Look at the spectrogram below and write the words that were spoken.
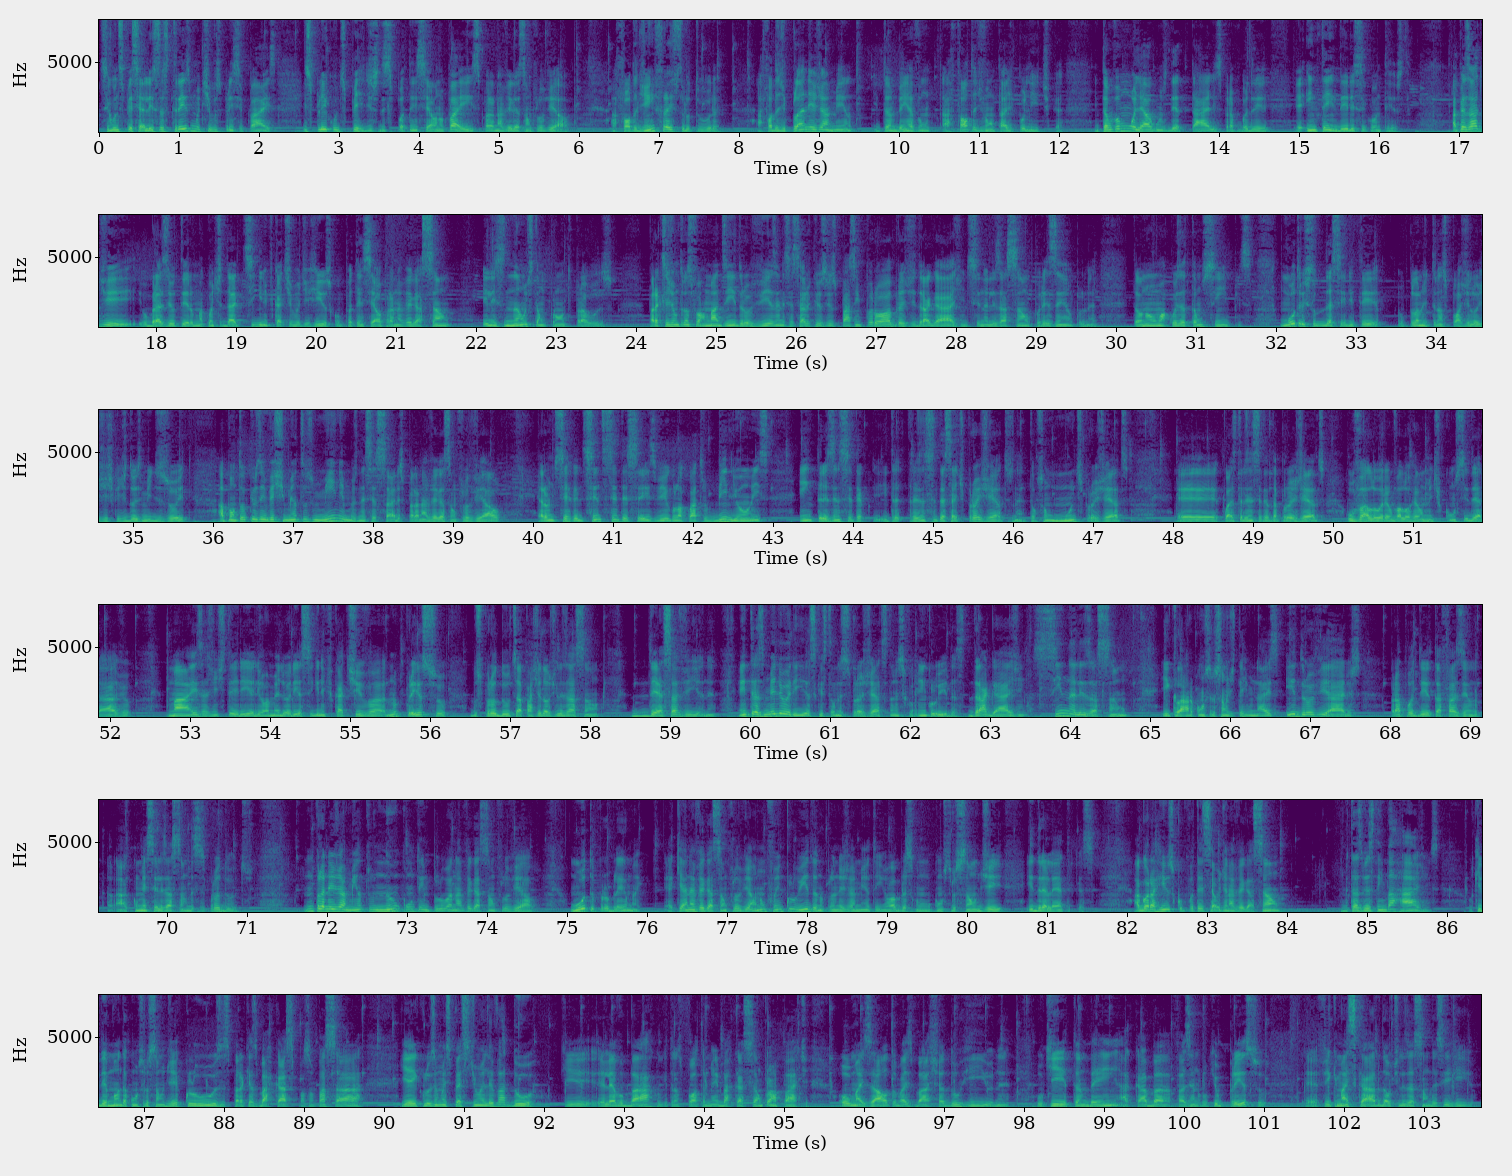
Segundo especialistas, três motivos principais explicam o desperdício desse potencial no país para a navegação fluvial: a falta de infraestrutura, a falta de planejamento e também a, a falta de vontade política. Então vamos olhar alguns detalhes para poder é, entender esse contexto. Apesar de o Brasil ter uma quantidade significativa de rios com potencial para navegação, eles não estão prontos para uso. Para que sejam transformados em hidrovias, é necessário que os rios passem por obras de dragagem, de sinalização, por exemplo. Né? Então não é uma coisa tão simples. Um outro estudo da CNT, o Plano de Transporte e Logística de 2018, apontou que os investimentos mínimos necessários para a navegação fluvial eram de cerca de 166,4 bilhões em 367 projetos. Né? Então são muitos projetos, é, quase 370 projetos. O valor é um valor realmente considerável mas a gente teria ali uma melhoria significativa no preço dos produtos a partir da utilização dessa via. Né? Entre as melhorias que estão nesses projetos estão incluídas dragagem, sinalização e, claro, construção de terminais hidroviários para poder estar tá fazendo a comercialização desses produtos. Um planejamento não contemplou a navegação fluvial. Um outro problema é que a navegação fluvial não foi incluída no planejamento em obras como construção de hidrelétricas. Agora, rios com potencial de navegação muitas vezes têm barragens, o que demanda a construção de eclusas para que as barcaças possam passar. E a eclusa é uma espécie de um elevador que eleva o barco que transporta a embarcação para uma parte ou mais alta ou mais baixa do rio, né? o que também acaba fazendo com que o preço é, fique mais caro da utilização desse rio.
